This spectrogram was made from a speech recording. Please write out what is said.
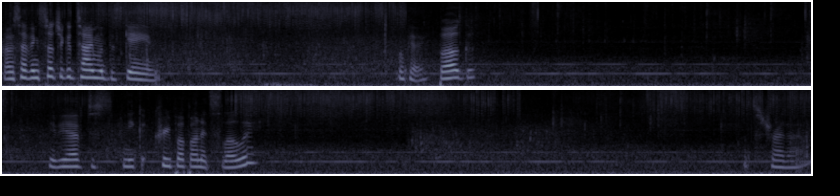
I was having such a good time with this game. Okay, bug. Maybe I have to sneak, creep up on it slowly? Let's try that.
